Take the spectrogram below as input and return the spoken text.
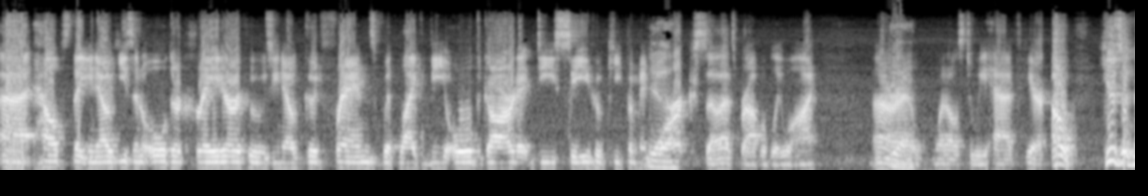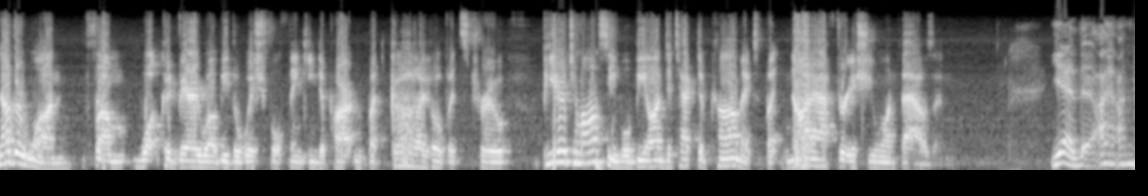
uh, helps that you know he's an older creator who's you know good friends with like the old guard at DC who keep him in Yeah. work. So that's probably why. All right, Yeah. what else do we have here? Oh, here's another one from what could very well be the wishful thinking department, but God, I hope it's true. Peter Tomasi will be on Detective Comics, but not after issue 1000. Yeah, th- I, I'm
